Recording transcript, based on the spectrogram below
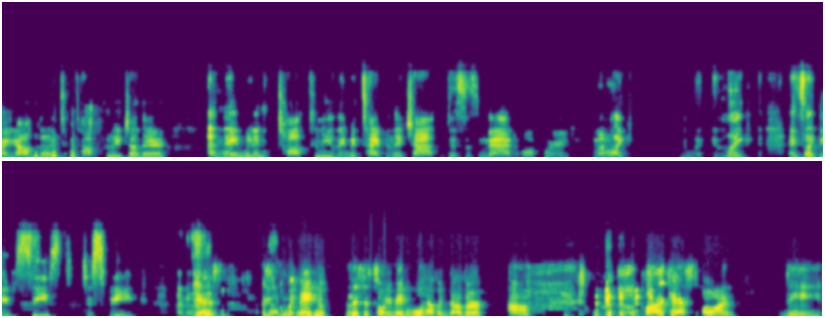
Are y'all going to talk to each other? And they wouldn't talk to me. They would type in the chat, This is mad awkward. And I'm like? Like it's like they've ceased to speak. And Yes. So, but maybe listen, Sonia. Maybe we'll have another um, podcast on the,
